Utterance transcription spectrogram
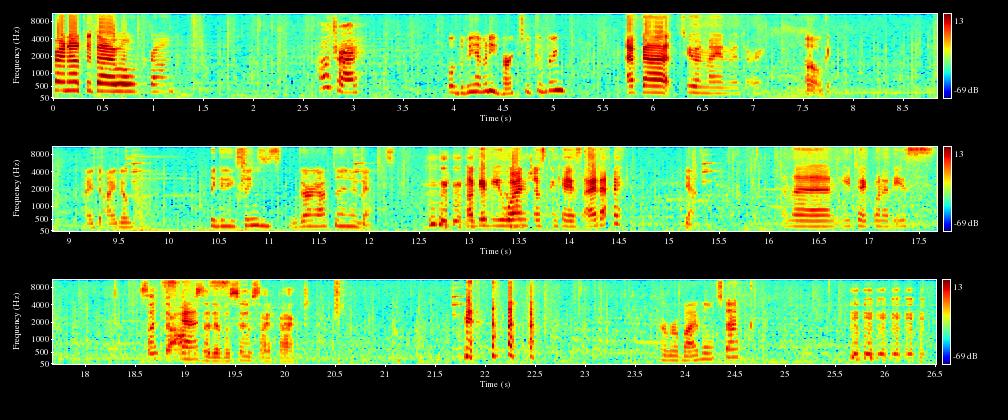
Try not to die while we're gone. I'll try. Well, do we have any hearts we could bring? I've got two in my inventory. Oh, okay. I don't think of these things very often in advance. I'll give you one just in case I die. Yeah. And then you take one of these. It's like the Stacks. opposite of a suicide pact. A revival stack?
